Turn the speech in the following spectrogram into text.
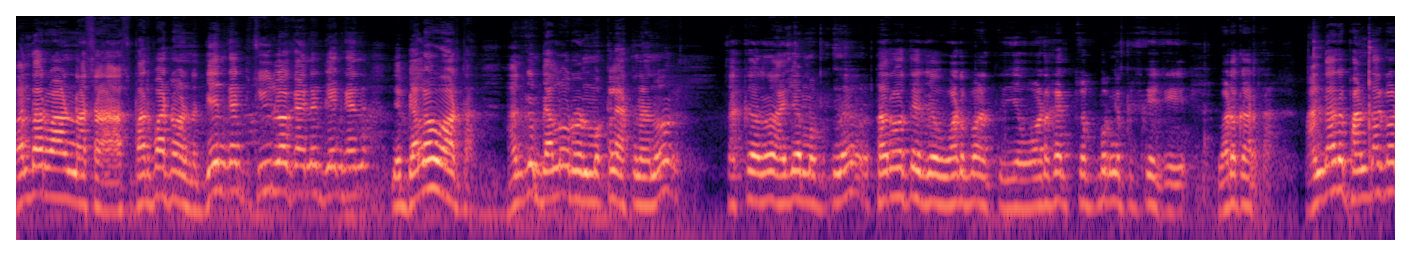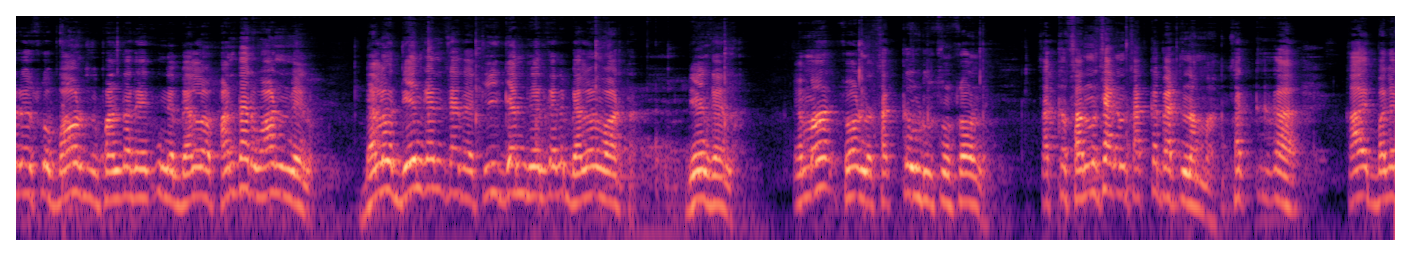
పందారు వాడను అసలు అసలు పొరపాటు వాడను. దేనికంటే చీలోకైనా దేనికైనా నేను బెల్లం వాడతా. అందుకని బెల్లం రెండు ముక్కలు వేస్తున్నాను. చక్కగా అదే మొక్కుతున్నాను తర్వాత ఇది వడపడుతుంది వడకట్టి శుభ్రంగా పిసికేసి వడకడతా. పందారు పందారు కూడా వేసుకో బాగుంటుంది పందారు వేసి నేను బెల్లం పందారు వాడను నేను. బెల్లం దేనికైనా సరే టీ కానీ దేనికైనా బెల్లం వాడతా దేనికైనా. ఏమ్మా చూడండి చక్కగా ఉడుకుతుంది చూడండి. చక్క సన్న సగం చక్క పెట్టండి చక్కగా కాయ భలే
